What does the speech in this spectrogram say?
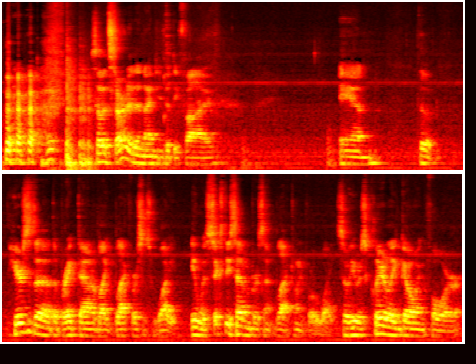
him. So it started in 1955, and the here's the the breakdown of like black versus white. It was 67% black, 24 white. So he was clearly going for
